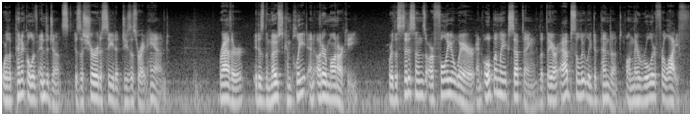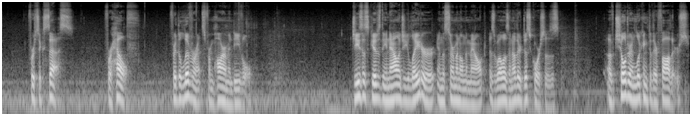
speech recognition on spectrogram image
or the pinnacle of indigence is assured a seat at Jesus' right hand. Rather, it is the most complete and utter monarchy, where the citizens are fully aware and openly accepting that they are absolutely dependent on their ruler for life, for success, for health, for deliverance from harm and evil. Jesus gives the analogy later in the Sermon on the Mount, as well as in other discourses, of children looking to their fathers,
